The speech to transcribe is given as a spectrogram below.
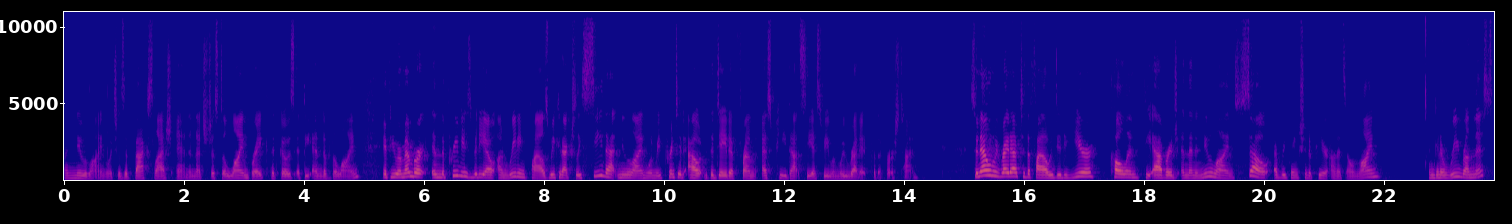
a new line, which is a backslash n, and that's just a line break that goes at the end of the line. If you remember in the previous video on reading files, we could actually see that new line when we printed out the data from sp.csv when we read it for the first time. So now when we write out to the file, we do the year, colon, the average, and then a new line, so everything should appear on its own line. I'm going to rerun this.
